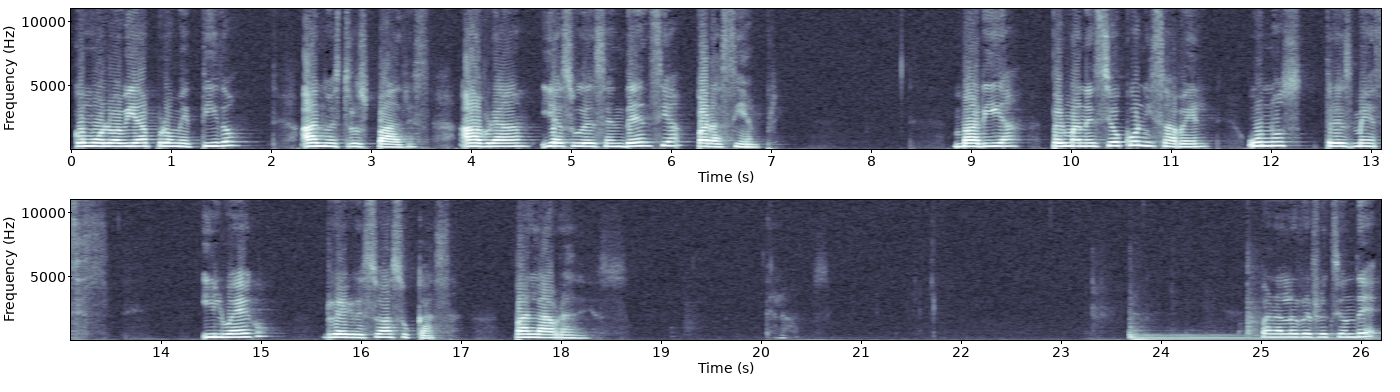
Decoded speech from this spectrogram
como lo había prometido a nuestros padres, a Abraham y a su descendencia para siempre. María permaneció con Isabel unos tres meses y luego regresó a su casa. Palabra de Dios. Para la reflexión de,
